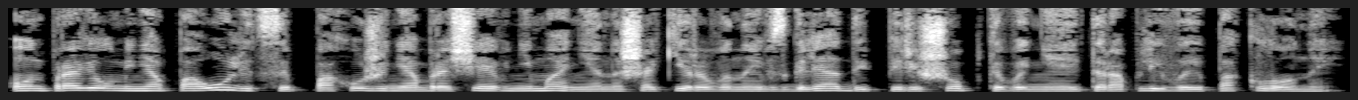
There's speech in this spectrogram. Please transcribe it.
Он провел меня по улице, похоже, не обращая внимания на шокированные взгляды, перешептывания и торопливые поклоны.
